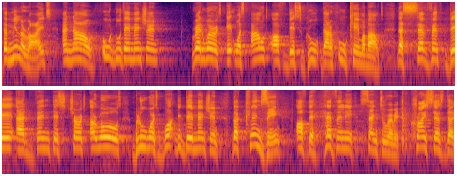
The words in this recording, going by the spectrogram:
the Millerites, and now who do they mention? Red words, it was out of this group that who came about. The Seventh day Adventist Church arose. Blue words, what did they mention? The cleansing of the heavenly sanctuary. Christ says the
